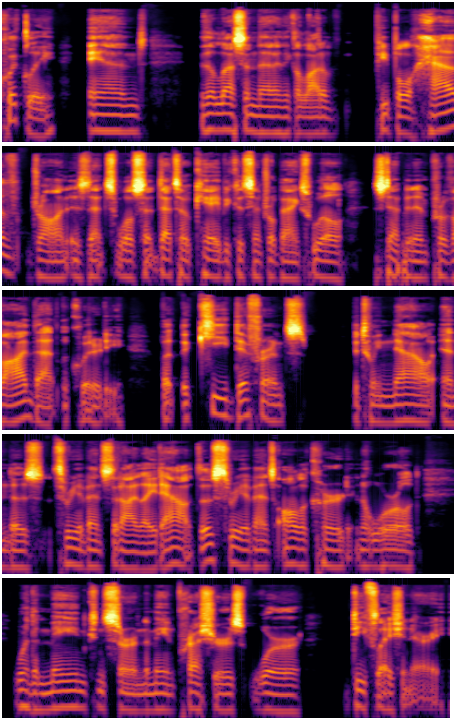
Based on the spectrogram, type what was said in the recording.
quickly. And the lesson that I think a lot of people have drawn is that well that's okay because central banks will step in and provide that liquidity. But the key difference between now and those three events that I laid out, those three events all occurred in a world where the main concern, the main pressures were deflationary.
